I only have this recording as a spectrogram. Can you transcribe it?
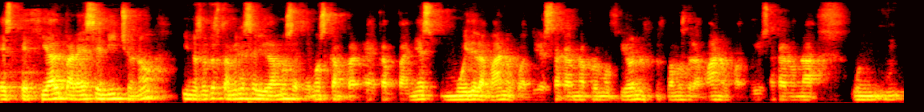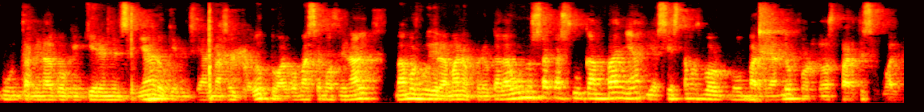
especial para ese nicho, ¿no? Y nosotros también les ayudamos y hacemos eh, campañas muy de la mano. Cuando ellos sacan una promoción, nosotros vamos de la mano. Cuando ellos sacan una, un, también algo que quieren enseñar o quieren enseñar más el producto, algo más emocional, vamos muy de la mano. Pero cada uno saca su campaña y así estamos bombardeando por dos partes iguales.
